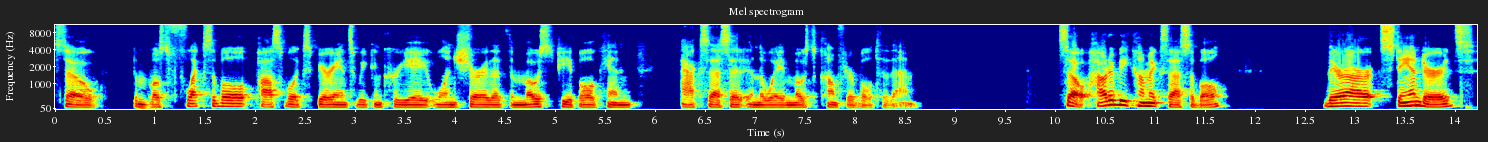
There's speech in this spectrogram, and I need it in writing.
So the most flexible possible experience we can create will ensure that the most people can access it in the way most comfortable to them. So, how to become accessible? There are standards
